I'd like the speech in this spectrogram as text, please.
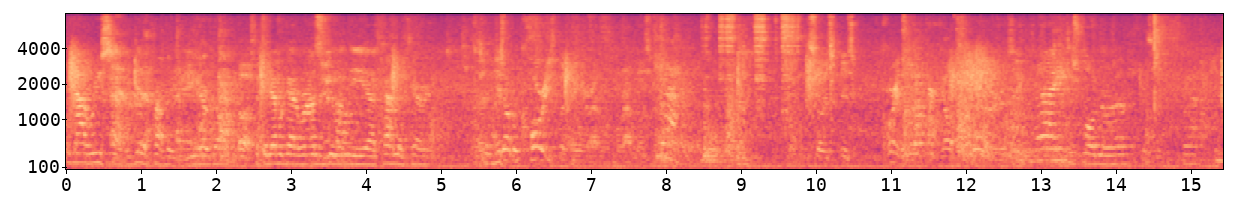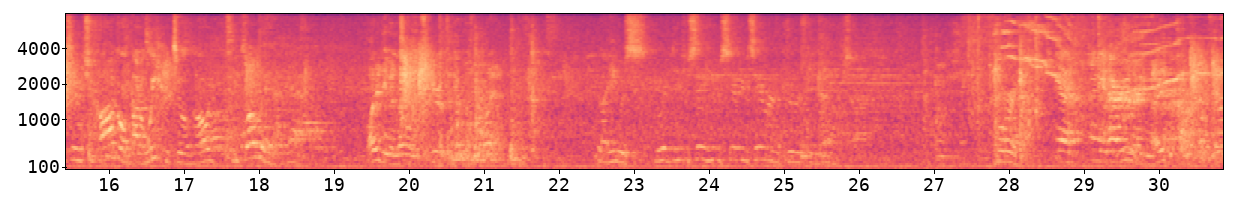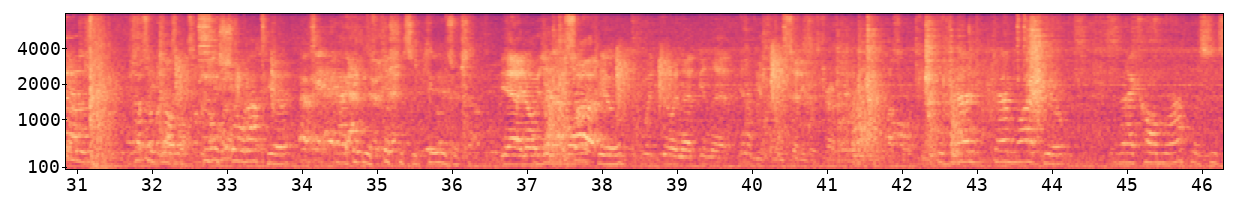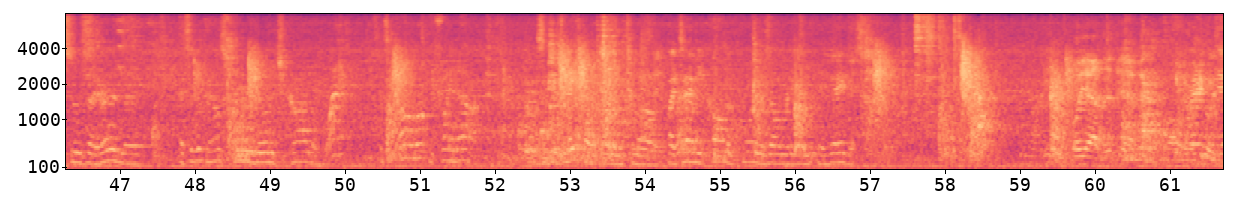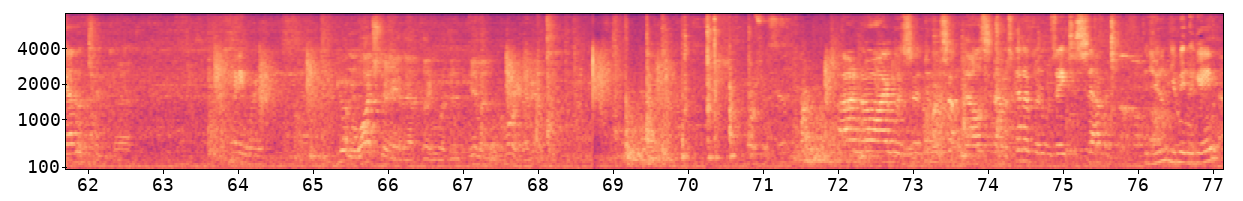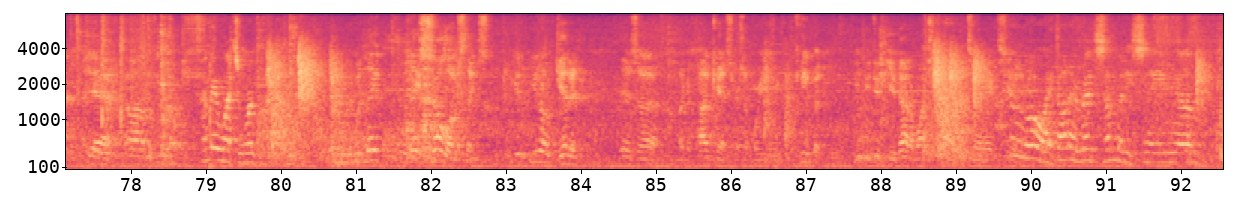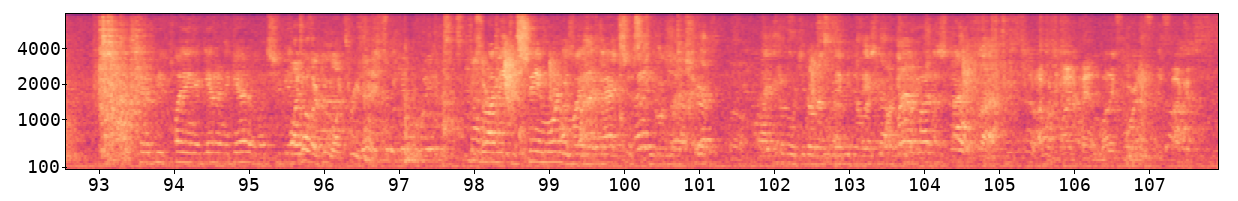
Not recent, he did it probably a year ago, but they never got around to doing the uh, commentary. So just, know, Corey's been hanging around with Morales. yeah, So is, is Corey living out there in California, or is he? nah, he just floating around. Yeah, he was in Chicago about a week or two ago, he told me that, yeah. Well, I didn't even know he was here that he was playing. No, he was, where did you say he was here? He was here on a Thursday night. Corey. Yeah, I mean, hard Somebody told me, he just showed up here, and I think he was pushing some cues or something. Yeah, I know. Yeah, I saw a few. with, you know, that in that interview thing, he said he was trying to hustle a kid. Well, John, John Waterfield, and I called Meropolis, and as soon as I heard, and I, I said, what the hell's Corey doing in Chicago? What? I said, call him up and find out. I said, there's an eight-ball tournament tomorrow. By the time he called him, Corey was already in, in Vegas. Well, yeah, the, yeah. But, well, they were Ready for doing- the other thing. Yeah. Anyway, You haven't watched any of that thing with him and Corey, have you? uh, no, I was uh, doing something else, and I was gonna, but it was eight to seven. Did you? You mean the game? Yeah. Um, I may watch one when they when they sell those things, you, you don't get it as a like a podcast or something where you can keep it. You, you just you gotta watch the only way to see I don't know. I thought I read somebody saying um, it's going to be playing again and again unless you get. Well, I know they're doing like three days. But I mean the same one you might have access to. I'm not sure. In other words, you don't have, maybe don't have to watch it. I wouldn't mind paying money for it if, if I could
